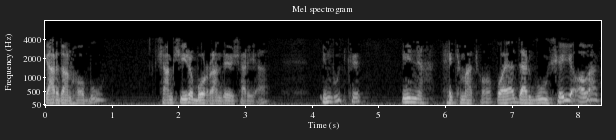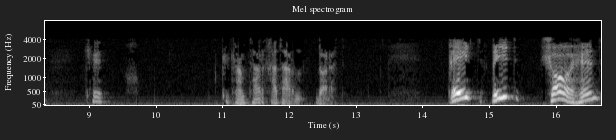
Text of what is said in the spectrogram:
گردنها بود شمشیر برنده شریعت این بود که این حکمت ها باید در گوشه ای آورد که که کمتر خطر دارد. قید قید شاه هند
